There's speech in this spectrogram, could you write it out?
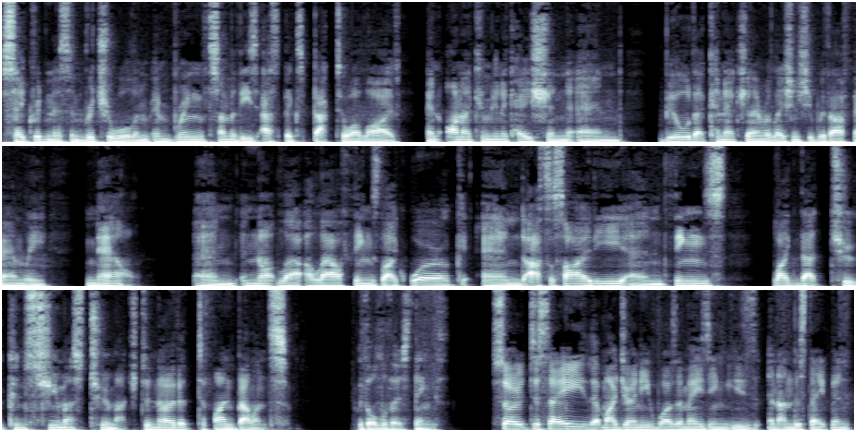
sacredness and ritual and, and bring some of these aspects back to our lives and honor communication and build that connection and relationship with our family now and, and not allow, allow things like work and our society and things like that to consume us too much, to know that to find balance with all of those things. So to say that my journey was amazing is an understatement.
